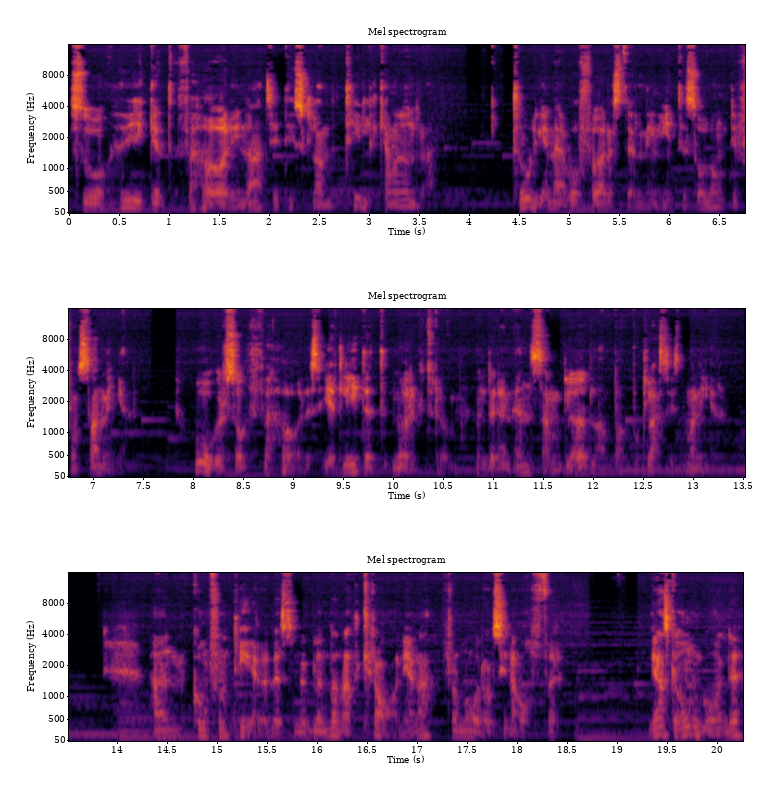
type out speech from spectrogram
Så hur gick ett förhör i Nazityskland till kan man undra? Troligen är vår föreställning inte så långt ifrån sanningen. Ågersov förhördes i ett litet mörkt rum under en ensam glödlampa på klassiskt manér. Han konfronterades med bland annat kranierna från några av sina offer. Ganska omgående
